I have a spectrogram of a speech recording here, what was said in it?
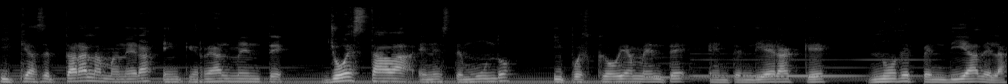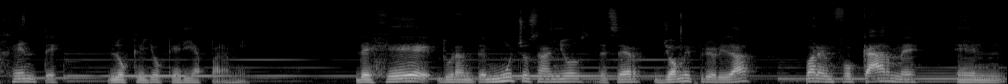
y que aceptara la manera en que realmente yo estaba en este mundo y pues que obviamente entendiera que no dependía de la gente lo que yo quería para mí. Dejé durante muchos años de ser yo mi prioridad para enfocarme en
